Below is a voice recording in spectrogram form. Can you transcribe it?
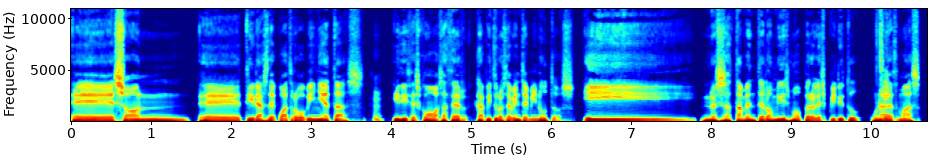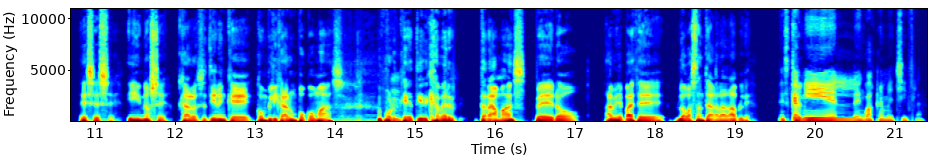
Eh, son eh, tiras de cuatro viñetas Hmm. y dices, ¿cómo vas a hacer capítulos de 20 minutos? Y no es exactamente lo mismo, pero el espíritu, una Sí. vez más, es ese. Y no sé, claro, se tienen que complicar un poco más porque tiene que haber tramas, pero a mí me parece lo bastante agradable. Es que a mí el lenguaje me chifla.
